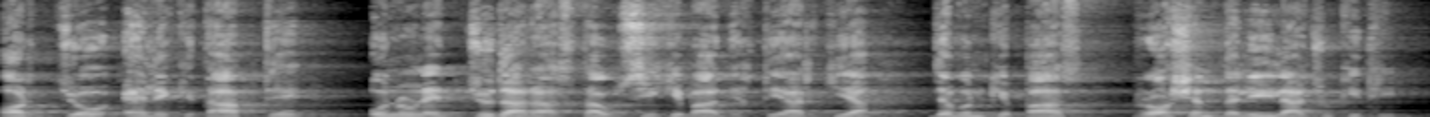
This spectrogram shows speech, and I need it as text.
और जो अहले किताब थे, उन्होंने जुदा रास्ता उसी के बाद इख्तियार किया जब उनके पास रोशन दलील आ चुकी थी।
